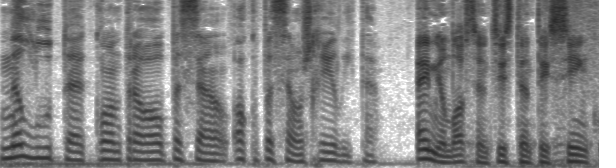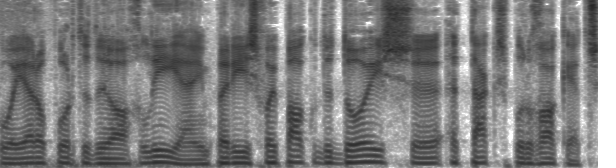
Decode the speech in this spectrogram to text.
na luta contra a ocupação, ocupação israelita. Em 1975, o aeroporto de Orly, em Paris, foi palco de dois uh, ataques por rockets.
